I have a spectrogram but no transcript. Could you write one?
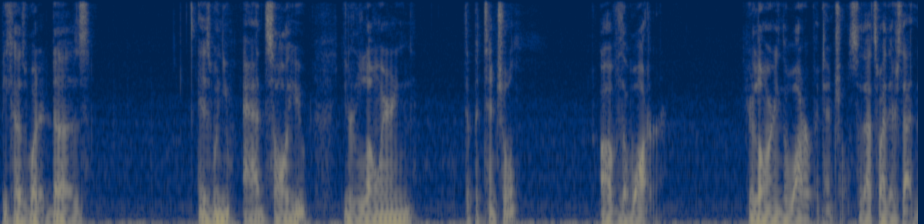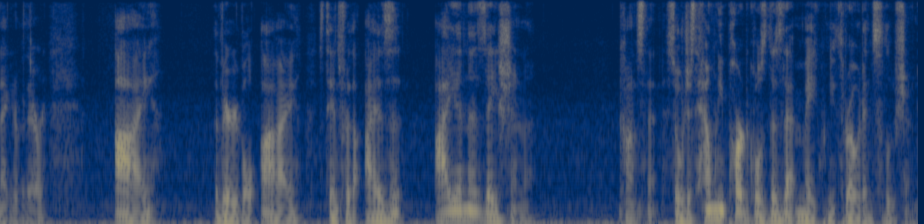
because what it does is when you add solute, you're lowering the potential of the water. You're lowering the water potential. So that's why there's that negative there. I, the variable I, stands for the ionization constant. So just how many particles does that make when you throw it in solution?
